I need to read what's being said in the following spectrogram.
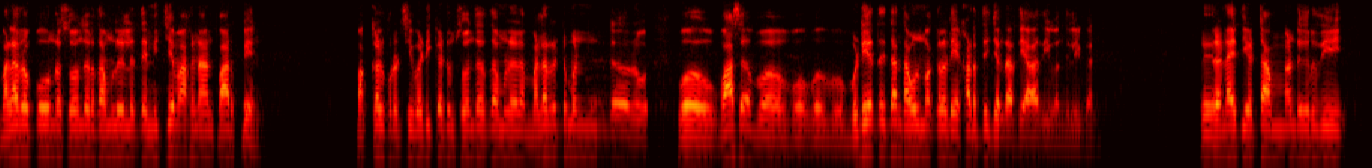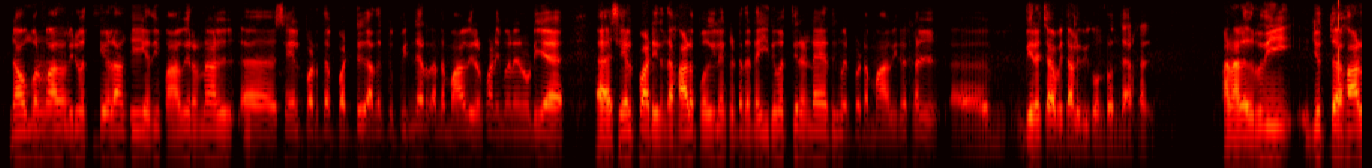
மலரப்போகின்ற சுதந்திர தமிழீழத்தை நிச்சயமாக நான் பார்ப்பேன். மக்கள் புரட்சி வெடிக்கட்டும் சுதந்திர தமிழீழம் மலரட்டும் என்ற ஒரு வாச விடயத்தை தான் தமிழ் மக்களுடைய கடத்தி சென்றார் தியாகதி திலீபன் இரண்டாயிரத்தி எட்டாம் ஆண்டு இறுதி நவம்பர் மாதம் இருபத்தி ஏழாம் தேதி மாவீரனால் அஹ், செயல்படுத்தப்பட்டு அதற்கு பின்னர் அந்த மாவீரர் பணிமனனுடைய செயல்பாடு இருந்த காலப்பகுதியில் கிட்டத்தட்ட இருபத்தி ரெண்டாயிரத்துக்கும் மேற்பட்ட மாவீரர்கள் வீரச்சாவை தழுவி கொண்டு வந்தார்கள் ஆனால் இறுதி யுத்த கால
